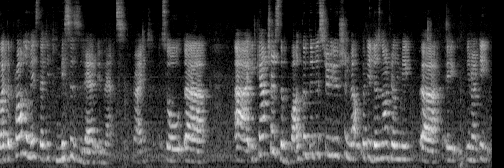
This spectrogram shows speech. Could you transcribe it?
But the problem is that it misses rare events, right? So uh, uh, it captures the bulk of the distribution well, but it does not really make, uh, a, you know, it,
